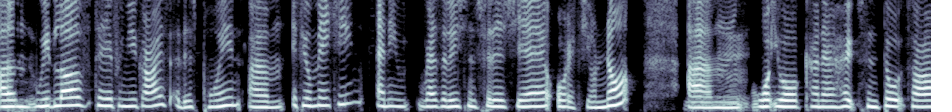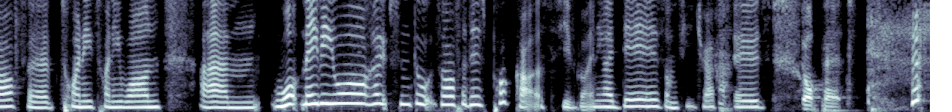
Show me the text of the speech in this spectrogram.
Um, we'd love to hear from you guys at this point. Um, if you're making any resolutions for this year, or if you're not, um, Mhm. what your kind of hopes and thoughts are for 2021. Um, what maybe your hopes and thoughts are for this podcast. If you've got any ideas on future episodes Stop it.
